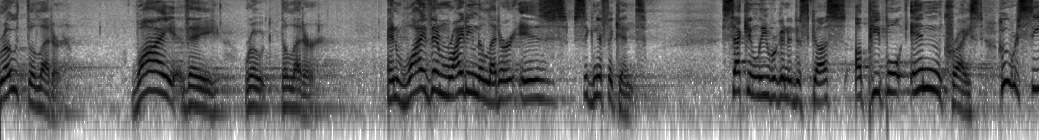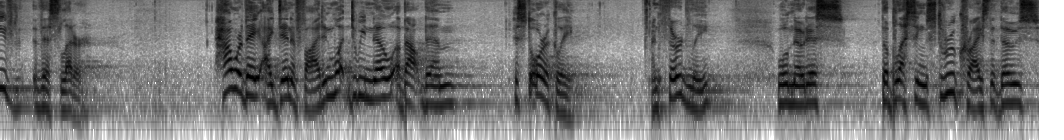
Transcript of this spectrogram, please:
wrote the letter, why they wrote the letter, and why them writing the letter is significant. Secondly, we're going to discuss a people in Christ who received this letter. How are they identified, and what do we know about them historically? And thirdly, we'll notice the blessings through Christ that those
